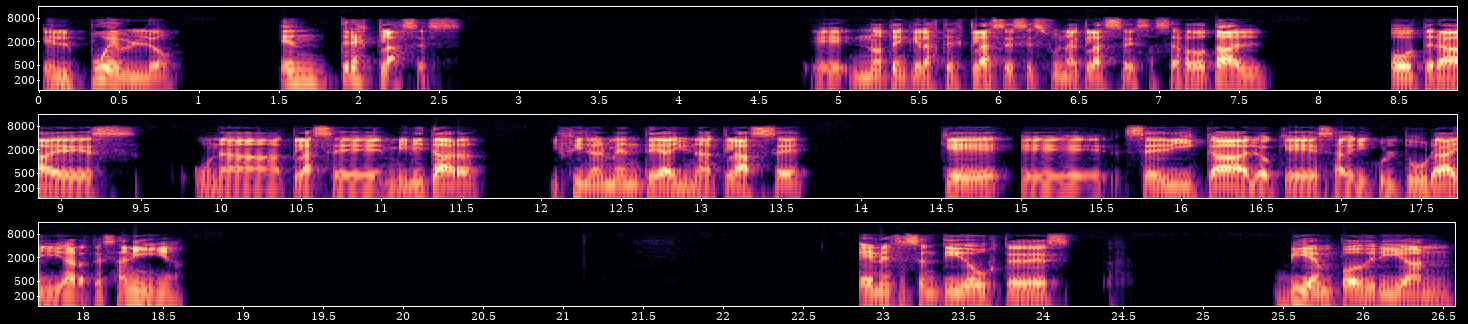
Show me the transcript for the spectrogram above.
el pueblo en tres clases. Eh, noten que las tres clases es una clase sacerdotal, otra es una clase militar y finalmente hay una clase que eh, se dedica a lo que es agricultura y artesanía. En ese sentido, ustedes bien podrían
